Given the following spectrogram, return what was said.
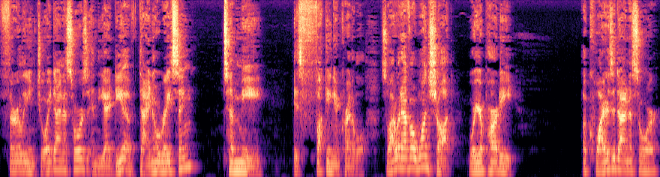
thoroughly enjoy dinosaurs and the idea of dino racing to me is fucking incredible. So I would have a one shot where your party acquires a dinosaur,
